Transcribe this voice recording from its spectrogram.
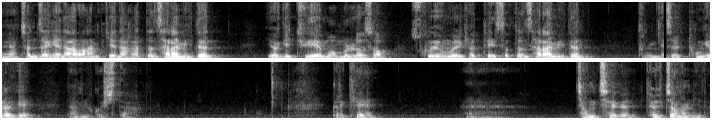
예, 전장에 나와 함께 나갔던 사람이든 여기 뒤에 머물러서 소유물 곁에 있었던 사람이든 분깃을 동일하게 나눌 것이다. 그렇게 정책을 결정합니다.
